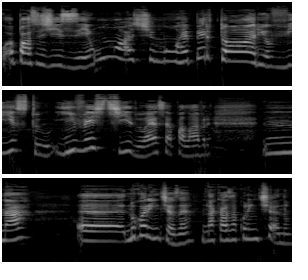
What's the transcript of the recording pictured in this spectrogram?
eu posso dizer, um ótimo repertório visto e investido, essa é a palavra, na é, no Corinthians, né? Na casa corintiana.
